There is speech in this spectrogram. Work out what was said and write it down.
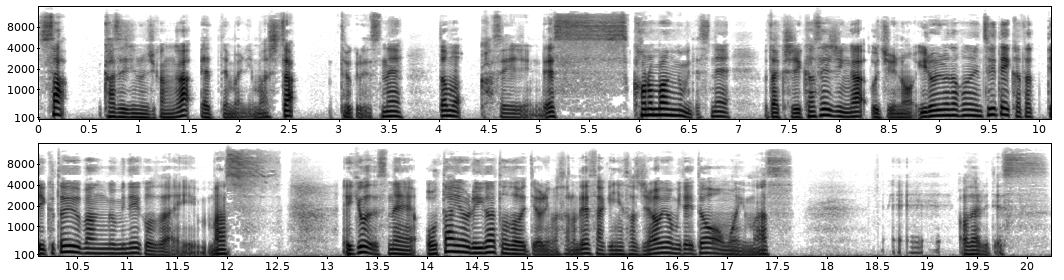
さあ、火星人の時間がやってまいりました。ということですね、どうも、火星人です。この番組ですね、私、火星人が宇宙のいろいろなことについて語っていくという番組でございます。え今日はですね、お便りが届いておりますので、先にそちらを読みたいと思います。えーお便りです。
